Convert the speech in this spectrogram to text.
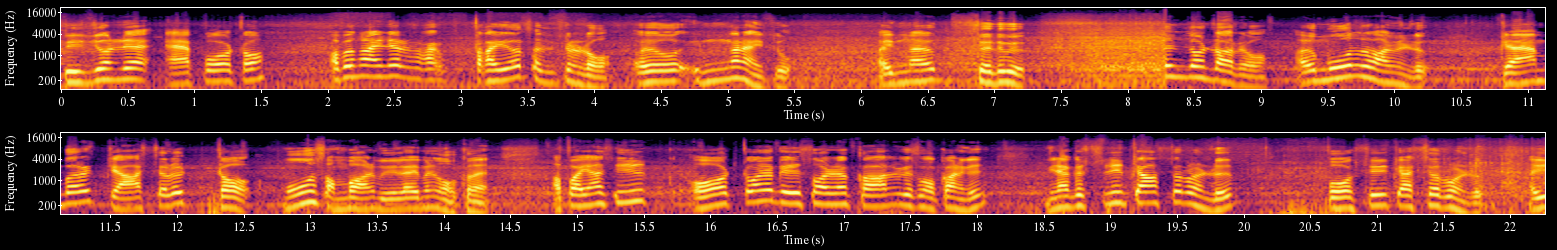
പിജോന്റെ ആപ്പ് ഓട്ടോ അപ്പോൾ നിങ്ങൾ അതിന്റെ ടയർ ശ്രദ്ധിച്ചിട്ടുണ്ടോ ഒരു ഇങ്ങനെ അയച്ചു ഇങ്ങനെ ചെരുവ് എന്തുകൊണ്ടാറിയോ? അത് മൂന്ന് സാധനമുണ്ട്. ക്യാമ്പർ ക്യാസ്റ്റർ ടോ മൂന്ന് സംഭവമാണ് വീലായ്മയിൽ നോക്കുന്നത്. അപ്പോൾ അതിനകത്ത് ഈ ഓട്ടോയുടെ കേസ് പറയുന്ന കാറിന്റെ കേസ് നോക്കുകയാണെങ്കിൽ നെഗറ്റീവ് ക്യാസ്റ്ററുണ്ട് പോസിറ്റീവ് ക്യാസ്റ്ററും ഉണ്ട്. ഈ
